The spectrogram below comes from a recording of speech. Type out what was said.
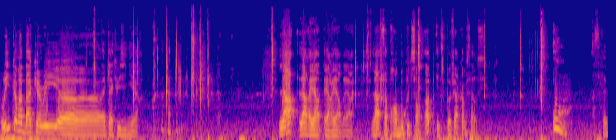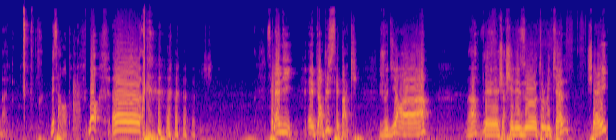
Oui, comme un bakery euh, avec la cuisinière. là, là, regarde, et regarde, regarde. Là, ça prend beaucoup de sens. Hop, et tu peux faire comme ça aussi. Ouh, ah, ça fait mal. Mais ça rentre. Bon, euh... c'est lundi. Et puis en plus, c'est Pâques. Je veux dire, euh, hein, hein, vous allez chercher les œufs tout le week-end, chérie.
